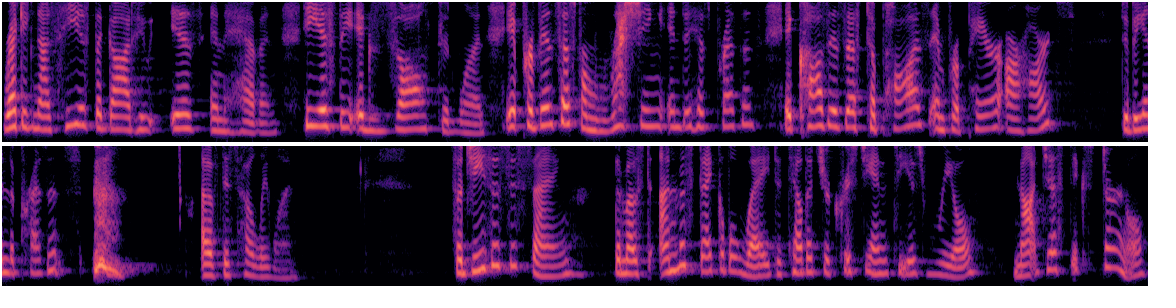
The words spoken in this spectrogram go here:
Recognize he is the God who is in heaven. He is the exalted one. It prevents us from rushing into his presence. It causes us to pause and prepare our hearts to be in the presence of this Holy One. So Jesus is saying, the most unmistakable way to tell that your Christianity is real, not just external,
